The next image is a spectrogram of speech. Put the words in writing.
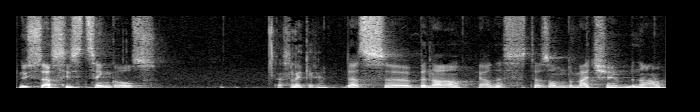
Dus assists en goals. Dat is lekker, hè? Dat is uh, bijna... Ja, dat is, dat is om de match, hè, bijna.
